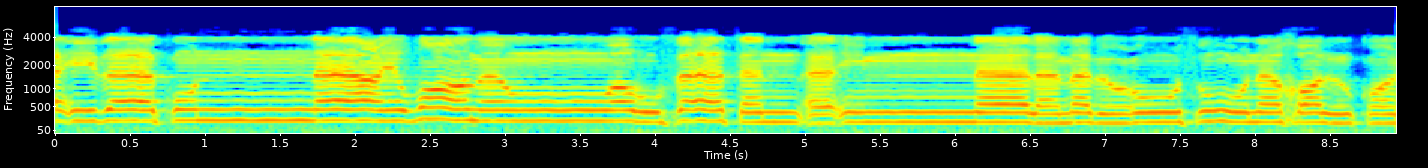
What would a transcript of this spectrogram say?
أئذا كنا عظاما ورفاتا أئنا لمبعوثون خلقا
